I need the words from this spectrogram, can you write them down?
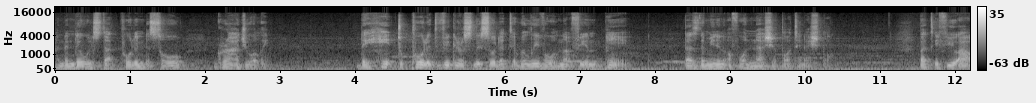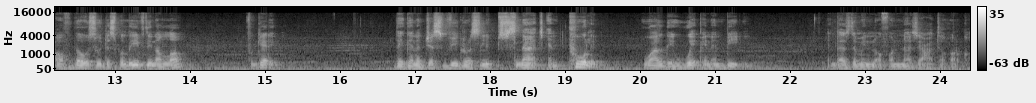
And then they will start pulling the soul gradually. They hate to pull it vigorously so that the believer will not feel pain. That's the meaning of one nashitat in But if you are of those who disbelieved in Allah, forget it they're going to just vigorously snatch and pull it while they're whipping and beating. And that's the meaning of unnazi'ata gharqa.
